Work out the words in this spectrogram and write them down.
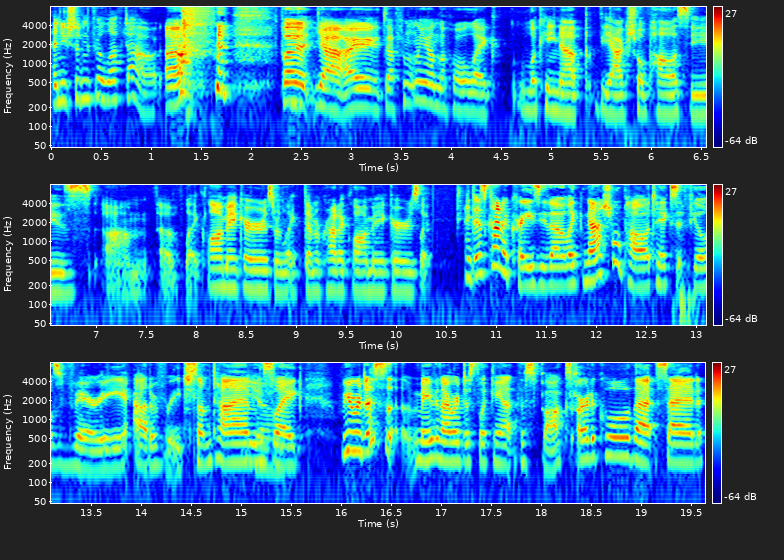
and you shouldn't feel left out. Uh, but yeah, I definitely on the whole like looking up the actual policies um, of like lawmakers or like Democratic lawmakers, like It is kind of crazy though. Like national politics, it feels very out of reach sometimes. Yeah. Like we were just Maeve and I were just looking at this Fox article that said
